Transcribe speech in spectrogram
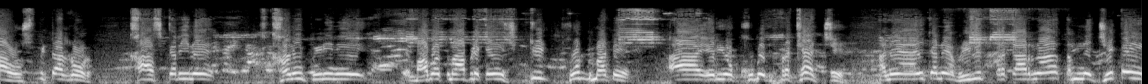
આ હોસ્પિટલ રોડ, ખાસ કરીને ખાણીપીણીની બાબતમાં આપણે કહીએ સ્ટ્રીટ ફૂડ માટે આ એરિયો ખૂબ જ પ્રખ્યાત છે. અને અહીં કને વિવિધ પ્રકારના તમને જે કંઈ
